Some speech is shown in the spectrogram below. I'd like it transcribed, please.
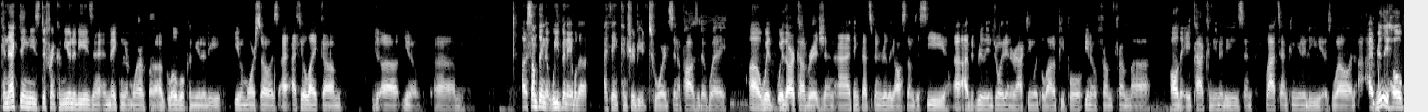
connecting these different communities and, and making it more of a, a global community, even more so, is I, I feel like, um, uh, you know, um, uh, something that we've been able to, I think, contribute towards in a positive way uh, with with our coverage, and I think that's been really awesome to see. I've really enjoyed interacting with a lot of people, you know, from from uh, all the APAC communities and LATAM community as well. And I I really hope,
